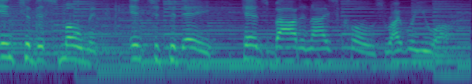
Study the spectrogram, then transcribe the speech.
into this moment, into today. Heads bowed and eyes closed, right where you are.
